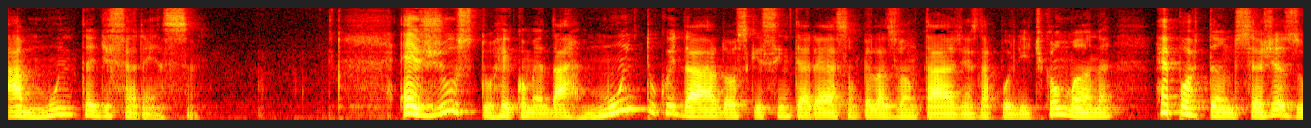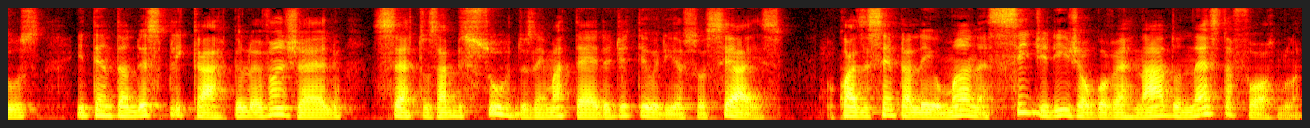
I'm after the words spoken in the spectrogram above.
Há muita diferença. É justo recomendar muito cuidado aos que se interessam pelas vantagens da política humana reportando-se a Jesus e tentando explicar pelo Evangelho certos absurdos em matéria de teorias sociais. Quase sempre a lei humana se dirige ao governado nesta fórmula:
